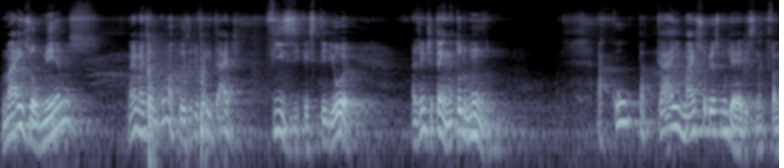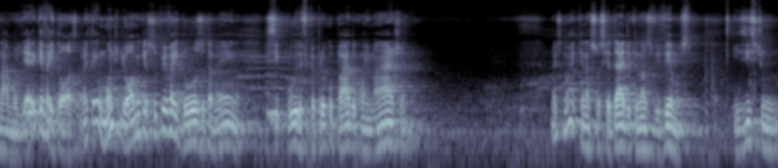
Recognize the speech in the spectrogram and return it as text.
mais ou menos, é mas alguma coisa de vaidade física, exterior, a gente tem, né? todo mundo. A culpa cai mais sobre as mulheres, né? que falam, ah, a mulher é que é vaidosa, mas tem um monte de homem que é super vaidoso também, né? que se cuida, fica preocupado com a imagem. Mas não é que na sociedade que nós vivemos existe um,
